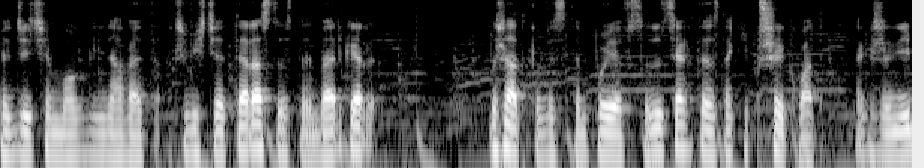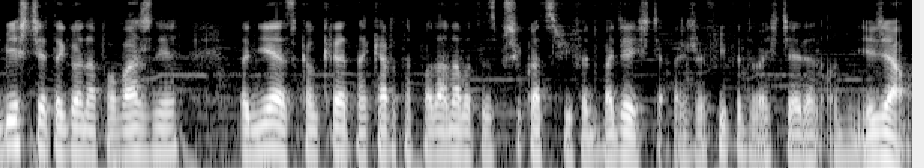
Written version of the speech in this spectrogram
będziecie mogli nawet, oczywiście teraz Lustenberger rzadko występuje w solucjach, to jest taki przykład, także nie bierzcie tego na poważnie, to nie jest konkretna karta podana, bo to jest przykład z FIFA 20, także FIFA 21 on nie działa.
